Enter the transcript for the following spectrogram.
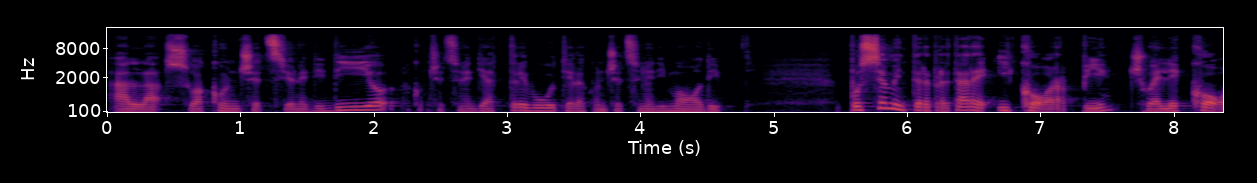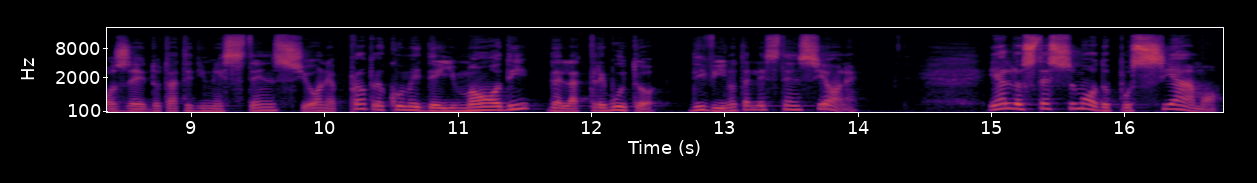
alla sua concezione di Dio, la concezione di attributi la concezione di modi possiamo interpretare i corpi, cioè le cose dotate di un'estensione, proprio come dei modi dell'attributo divino dell'estensione. E allo stesso modo possiamo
